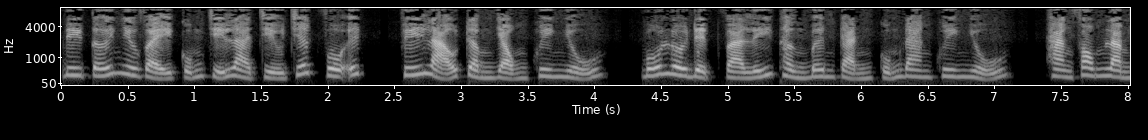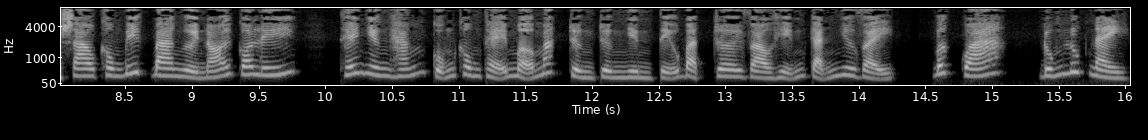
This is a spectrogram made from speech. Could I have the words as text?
Đi tới như vậy cũng chỉ là chịu chết vô ích, phí lão trầm giọng khuyên nhủ, bố lôi địch và lý thần bên cạnh cũng đang khuyên nhủ. Hàng Phong làm sao không biết ba người nói có lý, thế nhưng hắn cũng không thể mở mắt trừng trừng nhìn Tiểu Bạch rơi vào hiểm cảnh như vậy, bất quá, đúng lúc này,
